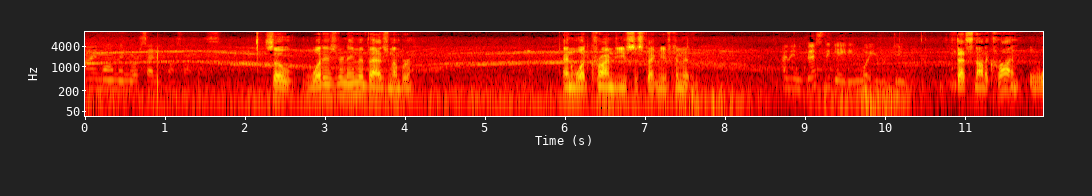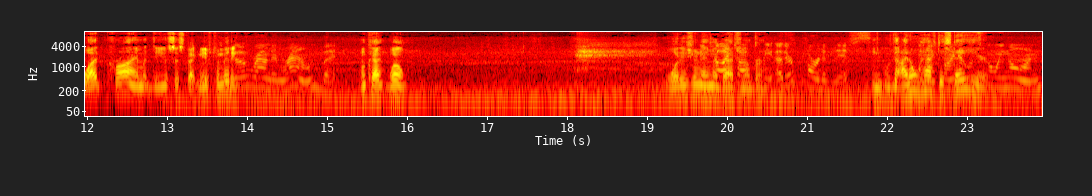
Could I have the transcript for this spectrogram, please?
I'm on the north side of the post office. So, what is your name and badge number? And what crime do you suspect me of committing? I'm investigating what you were doing. That's not a crime. What crime do you suspect me of committing? go round and round, but Okay, well, what is your name and until I badge number? to the other part of this, I don't and have to find stay here. Going on?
